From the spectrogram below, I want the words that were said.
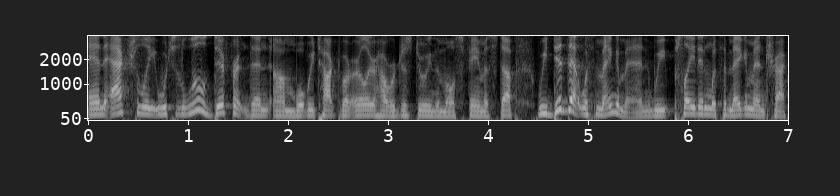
and actually, which is a little different than um, what we talked about earlier, how we're just doing the most famous stuff. We did that with Mega Man. We played in with the Mega Man track,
